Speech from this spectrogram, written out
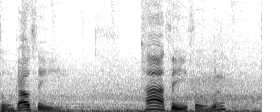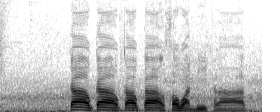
094 540 9999 สวัสดีครับ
